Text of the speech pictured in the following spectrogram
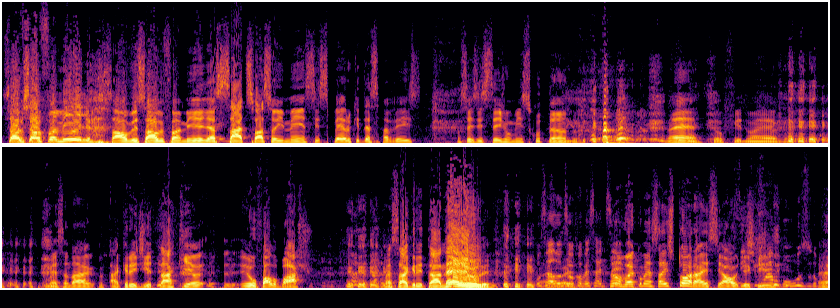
Salve, salve família! Salve, salve família! Satisfação imensa. Espero que dessa vez vocês estejam me escutando. né, seu filho de uma égua? Começando a acreditar que eu, eu falo baixo. Começar a gritar, né, Euler? Os alunos vão começar a dizer. Não, vai começar a estourar esse áudio existe aqui. um abuso do professor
